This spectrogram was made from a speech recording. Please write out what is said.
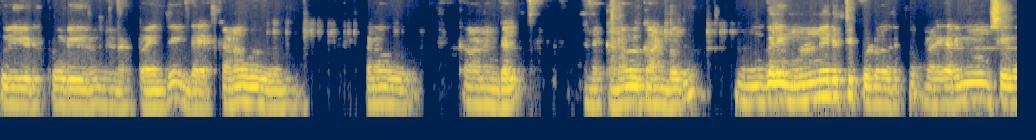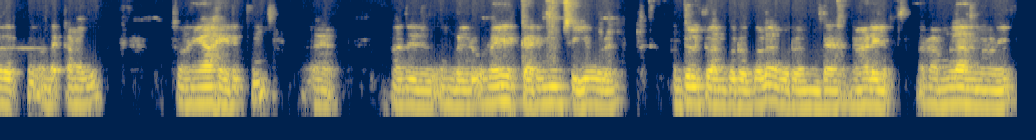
குறியீடு கோடியிடும் என பயந்து இந்த கனவு கனவு காணுங்கள். அந்த கனவு காண்பது உங்களை முன்னிறுத்திக் கொள்வதற்கும் அறிமுகம் செய்வதற்கும் அந்த கனவு துணையாக இருக்கும். அது உங்கள் உலகிற்கு அறிமுகம் செய்ய ஒரு அப்துல் கலாம் கூறுவது போல ஒரு இந்த நாளில் ரம்லான் நாளில்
